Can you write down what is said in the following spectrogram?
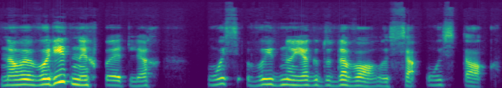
на виворітних петлях ось видно, як додавалося. Ось так.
